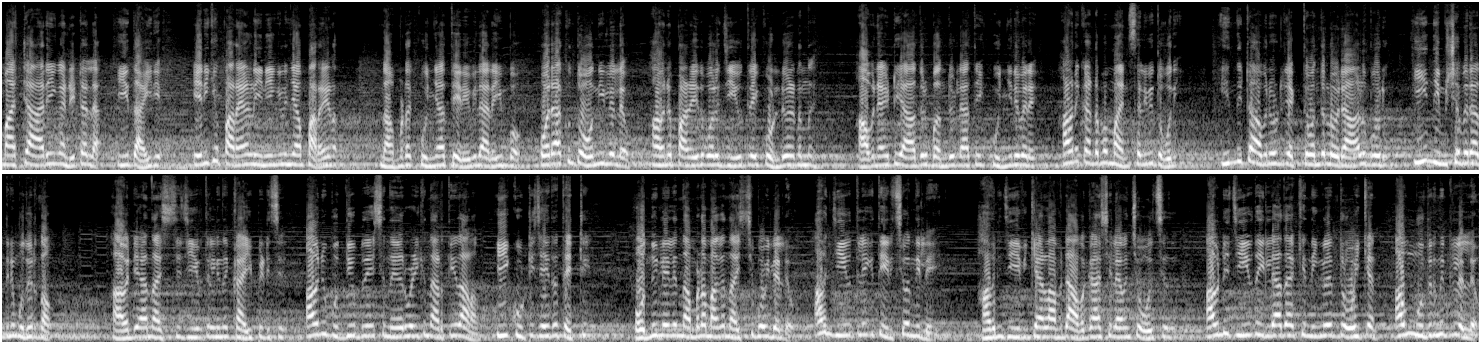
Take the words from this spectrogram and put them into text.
മറ്റാരെയും കണ്ടിട്ടല്ല ഈ ധൈര്യം. എനിക്ക് പറയാനുള്ള ഇനിയെങ്കിലും ഞാൻ പറയണം. നമ്മുടെ കുഞ്ഞാ തെരുവിൽ അലയുമ്പോൾ ഒരാൾക്കും തോന്നിയില്ലല്ലോ അവനെ പഴയതുപോലെ ജീവിതത്തിലേക്ക് കൊണ്ടുവരണമെന്ന്. അവനായിട്ട് യാതൊരു ബന്ധമില്ലാത്ത ഈ കുഞ്ഞിന് വരെ അവനെ കണ്ടപ്പോൾ മനസ്സലിവ് തോന്നി. എന്നിട്ട് അവനോട് രക്തബന്ധമുള്ള ഒരാൾ പോലും ഈ നിമിഷം വരെ അതിന് മുതിർന്നോ? അവന്റെ ആ നശിച്ച ജീവിതത്തിൽ നിന്ന് കൈപിടിച്ച് അവന് ബുദ്ധി ഉപദേശിച്ച് നേർവഴിക്ക് നടത്തിയതാണോ? ഈ കുട്ടി ചെയ്ത തെറ്റ്? ഒന്നുമില്ലെങ്കിലും നമ്മുടെ മകൻ നശിച്ചു പോയില്ലല്ലോ? അവൻ ജീവിതത്തിലേക്ക് തിരിച്ചു വന്നില്ലേ? അവൻ ജീവിക്കാനുള്ള അവന്റെ അവകാശമില്ല അവൻ ചോദിച്ചത്. അവന്റെ ജീവിതം ഇല്ലാതാക്കി നിങ്ങളെ ദ്രോഹിക്കാൻ? അവൻ മുതിർന്നിട്ടില്ലല്ലോ?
